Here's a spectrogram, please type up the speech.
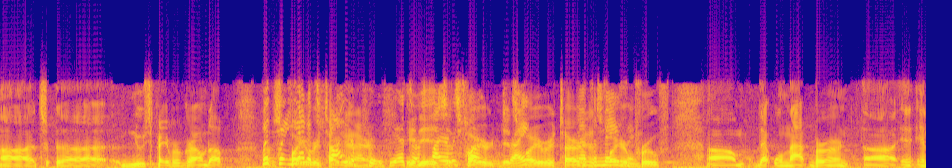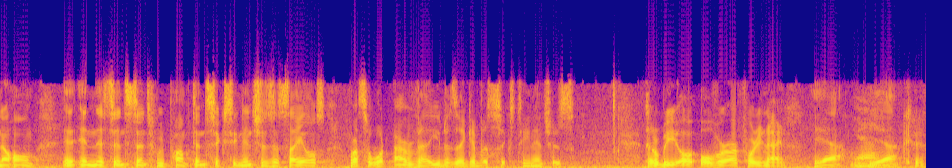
Uh, uh, newspaper ground up. But- but yet it's fireproof. Yeah, it's It is. fire It's fire. retardant, It's fire retardant. That's it's amazing. fireproof. Um, that will not burn uh, in, in a home. In, in this instance, we pumped in 16 inches of cellulose. Russell, what R value does that give us? 16 inches. It'll be o- over R49. Yeah, Yeah. Okay.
